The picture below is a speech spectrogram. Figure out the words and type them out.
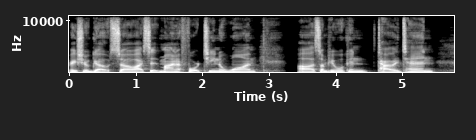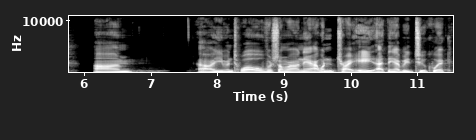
ratio goes. So I set mine at 14 to 1. Uh, some people can tolerate 10, um, uh, even 12 or somewhere around there. I wouldn't try 8. I think I'd be too quick.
